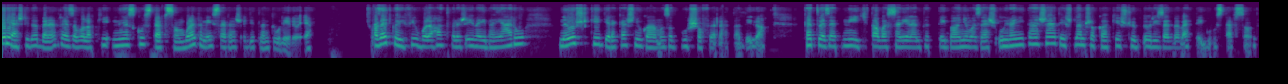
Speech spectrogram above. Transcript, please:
Óriási döbbenetre ez a valaki Nils Gustafsson volt, a mészárlás egyetlen túlélője. Az egykori fiúból a 60-es éveiben járó, nős, kétgyerekes, nyugalmazott buszsofőr lett addigra. 2004 tavaszán jelentették be a nyomozás újranyitását, és nem sokkal később őrizetbe vették Gustafsson-t.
